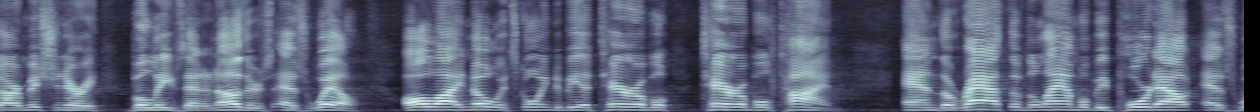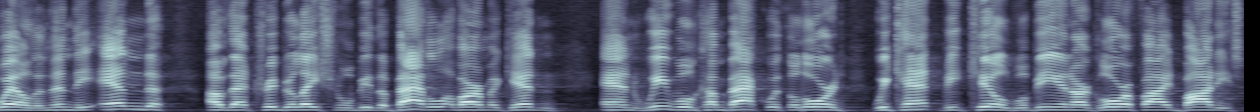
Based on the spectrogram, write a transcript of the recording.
our missionary, believes that, and others as well. All I know, it's going to be a terrible, terrible time. And the wrath of the Lamb will be poured out as well. And then the end of that tribulation will be the battle of Armageddon. And we will come back with the Lord. We can't be killed. We'll be in our glorified bodies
